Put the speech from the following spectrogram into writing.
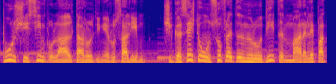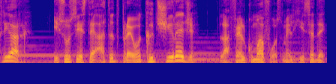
pur și simplu la altarul din Ierusalim și găsește un suflet înrudit în Marele Patriarh. Isus este atât preot cât și rege, la fel cum a fost Melchisedec.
